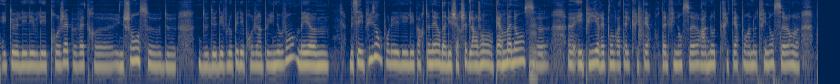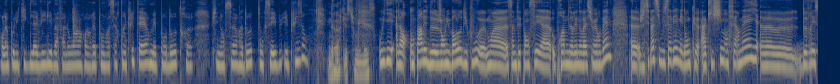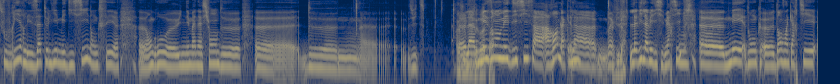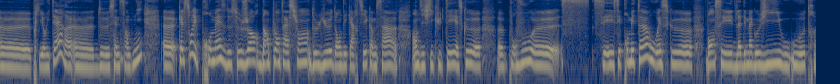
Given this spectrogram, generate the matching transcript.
et que les, les- projets peuvent être une chance de, de, de développer des projets un peu innovants. Mais, mais c'est épuisant pour les, les- les partenaires d'aller chercher de l'argent en permanence Mm. euh, euh, et puis répondre à tel critère pour tel financeur, à un autre critère pour un autre financeur. Euh, Pour la politique de la ville, il va falloir répondre à certains critères, mais pour d'autres financeurs, à d'autres. Donc c'est épu- épuisant. Une dernière question, Inès Oui, alors on parlait de Jean-Louis Borloo, du coup, euh, moi, ça me fait penser à- au programme de rénovation urbaine. Euh, je ne sais pas si vous savez, mais donc à Clichy-Montfermeil euh, devraient s'ouvrir les ateliers Médici. Donc c'est en gros euh, une émanation de euh, de euh, zut. Ah, Euh, la maison Médicis à, à Rome, la, la- La bref, villa. la villa Médicis, merci. Euh, mais donc euh, dans un quartier euh, prioritaire euh, de Seine-Saint-Denis, euh, quelles sont les promesses de ce genre d'implantation de lieux dans des quartiers comme ça euh, en difficulté? Est-ce que pour vous euh, c'est prometteur ou est-ce que euh, bon c'est de la démagogie ou, autre?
